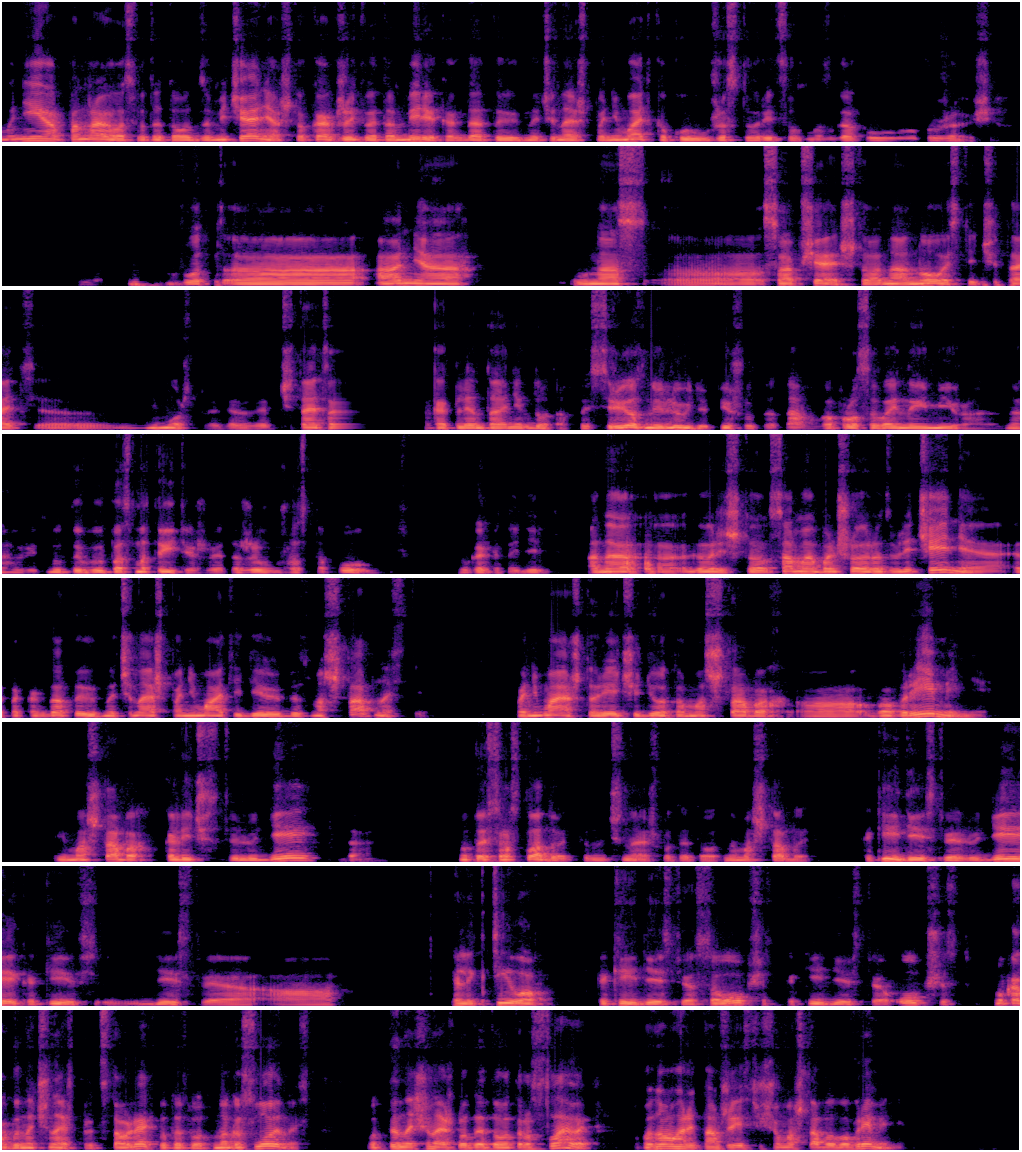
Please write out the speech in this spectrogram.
мне понравилось вот это вот замечание, что как жить в этом мире, когда ты начинаешь понимать, какой ужас творится в мозгах у окружающих. Вот э, Аня у нас э, сообщает, что она новости читать э, не может. Читается как лента анекдотов. То есть серьезные люди пишут э, там вопросы войны и мира. Она говорит, ну ты вы посмотрите же, это же ужас-то полный. Ну как это делать? Она э, говорит, что самое большое развлечение – это когда ты начинаешь понимать идею безмасштабности, понимая, что речь идет о масштабах э, во времени и масштабах в количестве людей, да? ну то есть раскладывать ты начинаешь вот это вот на масштабы какие действия людей, какие действия а, коллективов, какие действия сообществ, какие действия обществ. Ну, как бы начинаешь представлять вот эту вот многослойность. Вот ты начинаешь вот это вот расслаивать, а потом, говорит, там же есть еще масштабы во времени.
